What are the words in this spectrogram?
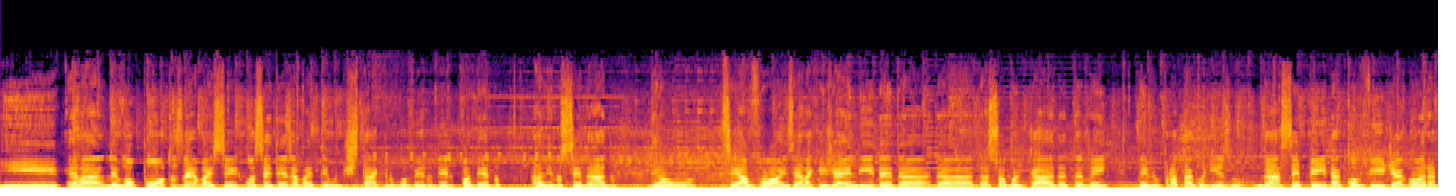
E ela levou pontos, né? Vai ser, com certeza, vai ter um destaque no governo dele, podendo ali no Senado ter um, ser a voz, ela que já é líder da, da, da sua bancada também, teve um protagonismo na CPI da Covid e agora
